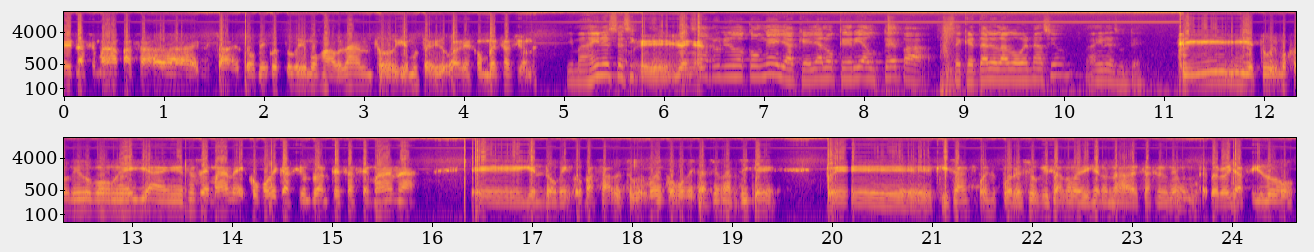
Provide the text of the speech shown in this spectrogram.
eh, la semana pasada, el, el domingo estuvimos hablando y hemos tenido varias conversaciones. Imagínese si Eh, se ha el- reunido con ella, que ella lo quería a usted para secretario de la gobernación. Imagínese usted. Sí, estuvimos reunidos con ella en esa semana, en comunicación durante esa semana, eh, y el domingo pasado estuvimos en comunicación, así que pues quizás pues por eso quizás no me dijeron nada de esa reunión, pero ella ha sido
